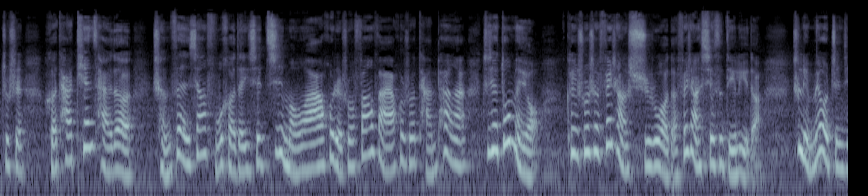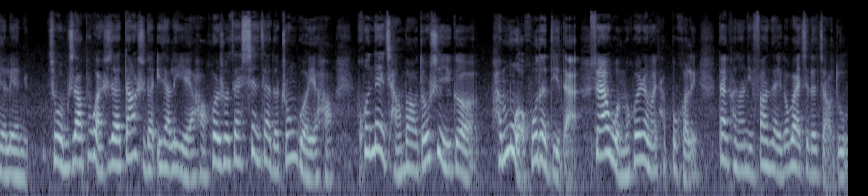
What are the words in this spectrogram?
就是和他天才的成分相符合的一些计谋啊，或者说方法啊，或者说谈判啊，这些都没有，可以说是非常虚弱的，非常歇斯底里的。这里没有贞洁烈女。就我们知道，不管是在当时的意大利也好，或者说在现在的中国也好，婚内强暴都是一个很模糊的地带。虽然我们会认为它不合理，但可能你放在一个外界的角度，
